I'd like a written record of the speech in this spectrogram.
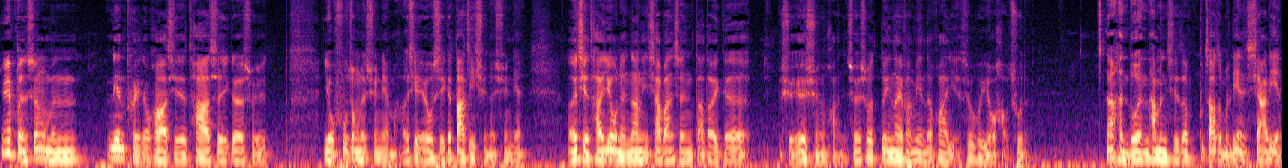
因为本身我们练腿的话，其实它是一个属于有负重的训练嘛，而且又是一个大肌群的训练，而且它又能让你下半身达到一个血液循环，所以说对那一方面的话也是会有好处的。但很多人他们其实不知道怎么练，瞎练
